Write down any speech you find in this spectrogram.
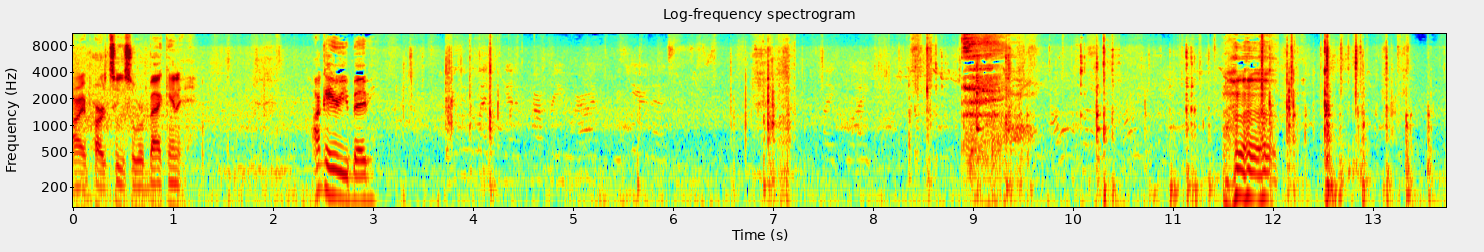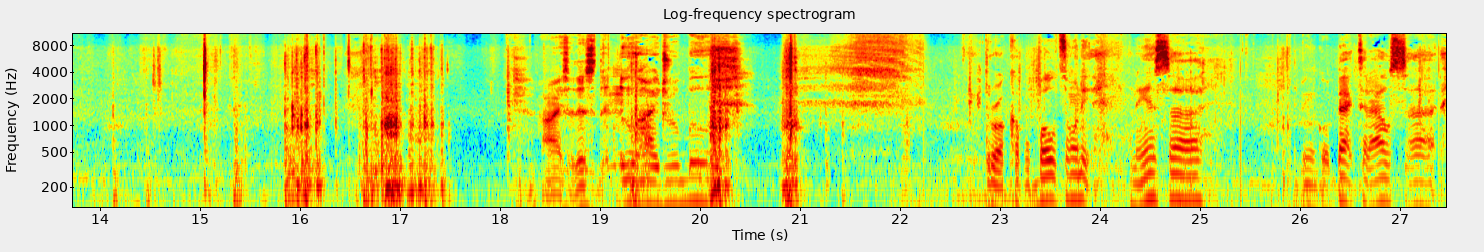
All right, part two. So we're back in it. I can hear you, baby. I would like to get a property where I could repair that, like, light. All right, so this is the new Hydro Boost. Throw a couple bolts on it on the inside. We're gonna go back to the outside.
